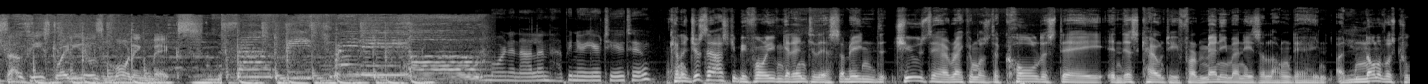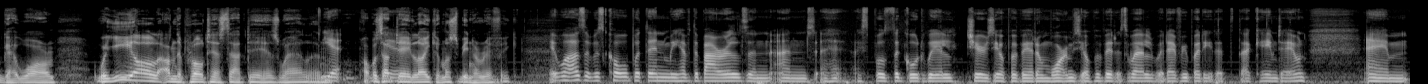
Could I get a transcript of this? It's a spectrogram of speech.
Southeast Radio's morning mix. Southeast Radio. Good morning, Alan. Happy New Year to you too. Can I just ask you before we even get into this? I mean, Tuesday, I reckon, was the coldest day in this county for many, many. It's a long day. Uh, None of us could get warm. Were ye all on the protest that day as well? And Yeah. What was that Yeah. day like? It must have been horrific. It was. It was cold, but then we have the barrels, and and uh, I suppose the goodwill cheers you up a bit and warms you up a bit as well with everybody that that came down. Um,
